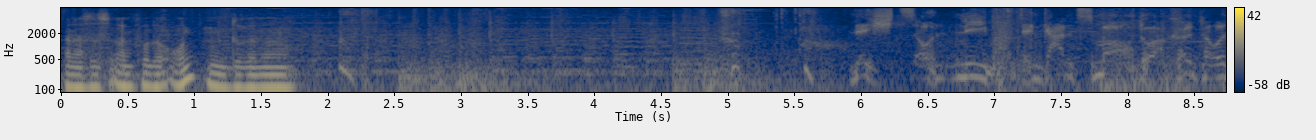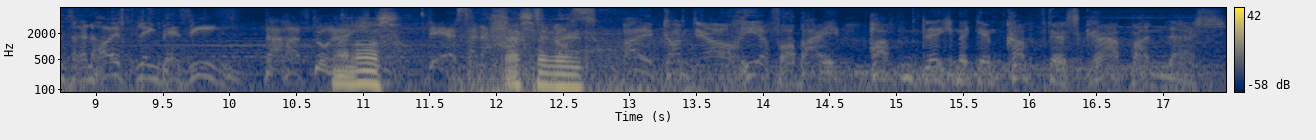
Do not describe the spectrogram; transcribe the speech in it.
Ah, das ist irgendwo da unten drin. Nichts und niemand in ganz Mordor könnte unseren Häuptling besiegen. Da hast du Na los, Der ist eine das wäre. Bald kommt er auch hier vorbei. Hoffentlich mit dem Kopf des Grabwanders.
